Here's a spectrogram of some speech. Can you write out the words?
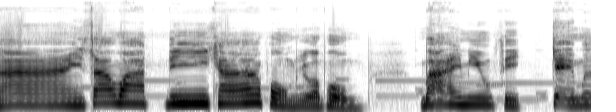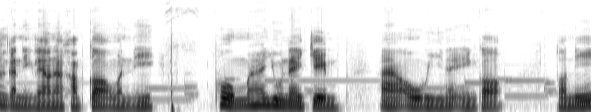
ฮายสวัสดีครับผมอยู่กับผมบายมิวสิกเกมเมอร์กันอีกแล้วนะครับ ก็วันนี้ผมมาอยู่ในเกม ROV นั่นเองก็ ตอนนี้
